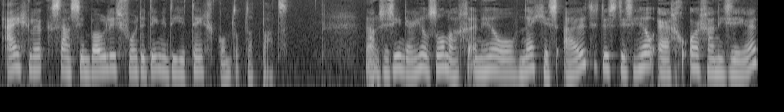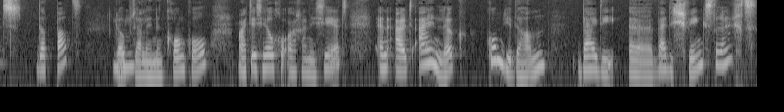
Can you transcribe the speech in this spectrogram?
eigenlijk, staan symbolisch voor de dingen die je tegenkomt op dat pad. Nou, ze zien er heel zonnig en heel netjes uit. Dus het is heel erg georganiseerd, dat pad. Loopt Mhm. wel in een kronkel, maar het is heel georganiseerd. En uiteindelijk kom je dan bij die, eh, bij die Sphinx terecht,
